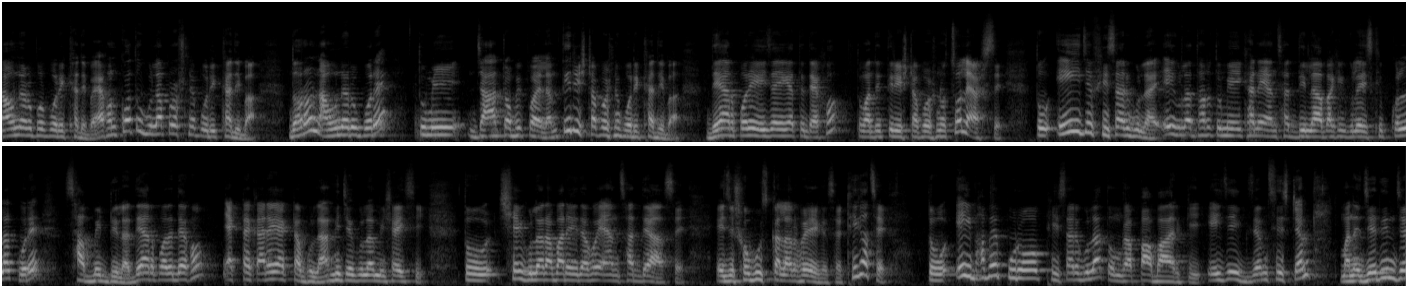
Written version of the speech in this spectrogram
নাউনের উপর পরীক্ষা দিবা। এখন কতগুলা প্রশ্নে পরীক্ষা দিবা? ধরো নাউনের উপরে তুমি যা টপিক পড়াইলাম, তিরিশটা প্রশ্ন পরীক্ষা দিবা। দেওয়ার পরে এই জায়গাতে দেখো তোমাদের তিরিশটা প্রশ্ন চলে আসছে। তো এই যে ফিচারগুলা এইগুলা ধরো তুমি এইখানে অ্যান্সার দিলা, বাকিগুলো স্কিপ করলা, করে সাবমিট দিলা। দেওয়ার পরে দেখো, একটা কারে একটা ভুল, আমি যেগুলা মিশাইছি। তো সেইগুলার আবার এই দেখো অ্যান্সার দেওয়া আছে। এই যে সবুজ কালার হয়ে গেছে, ঠিক আছে? তো এইভাবে পুরো ফিচারগুলা তোমরা পাবা আর কি। এই যে এক্সাম সিস্টেম মানে যেদিন যে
